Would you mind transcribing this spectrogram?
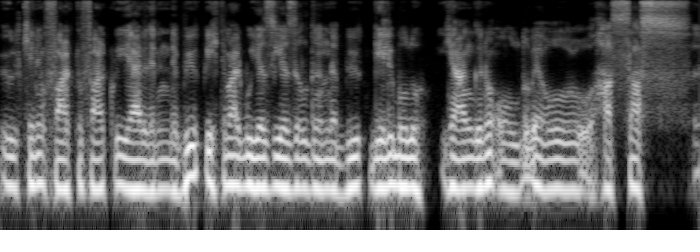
ülkenin farklı farklı yerlerinde büyük bir ihtimal bu yazı yazıldığında büyük Gelibolu yangını oldu ve o hassas e,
